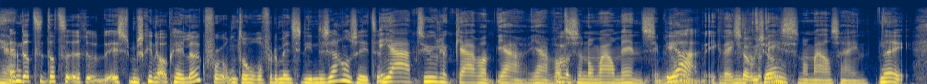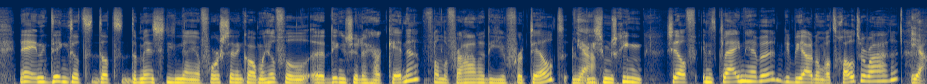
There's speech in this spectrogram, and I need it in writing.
Ja. En dat, dat is misschien ook heel leuk voor, om te horen voor de mensen die in de zaal zitten. Ja, tuurlijk. Ja, want ja, ja, wat is een normaal mens? Ik bedoel, Ja, ik weet niet wat sowieso. het is, normaal zijn. Nee. nee, en ik denk dat, dat de mensen die naar jouw voorstelling komen heel veel eh, dingen zullen herkennen van de verhalen die je vertelt. Ja. Die ze misschien zelf in het klein hebben, die bij jou dan wat groter waren. Ja.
